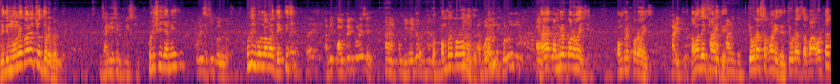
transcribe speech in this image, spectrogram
যদি মনে করে চোর ধরে ফেলবে। জানিয়েছেন পুলিশকে পুলিশকে জানিয়েছে। পুলিশ কি বলল? পুলিশ বলল আমরা দেখতেছি। আপনি কমপ্লেন করেছেন? হ্যাঁ? করে, হ্যাঁ। কমপ্লেন করা হয়েছে তো? বলুন বলুন হ্যাঁ কমপ্লেন করা হয়েছে। কমপ্লেন করা হয়েছে। আমাদের এই ফাঁড়িতে। ফাঁড়িতে। চৌরাস্তা ফাঁড়িতে চৌরাস্তা অর্থাৎ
